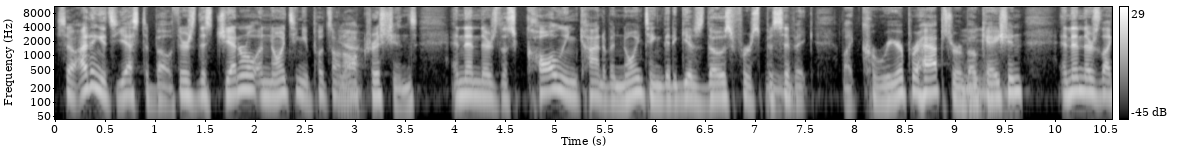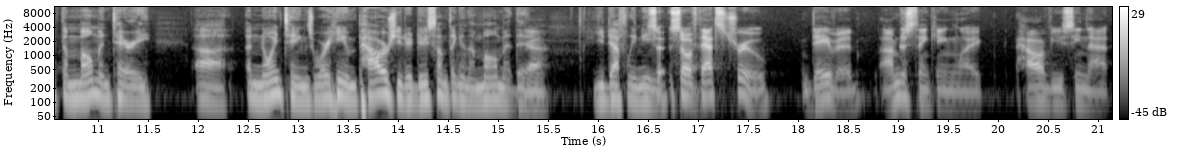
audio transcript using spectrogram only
So I think it's yes to both. There's this general anointing he puts on Yeah. all Christians, and then there's this calling kind of anointing that he gives those for a specific like career perhaps or a vocation, and then there's like the momentary uh, anointings where he empowers you to do something in the moment that Yeah. you definitely need. So, so if that's true, David, I'm just thinking like, how have you seen that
